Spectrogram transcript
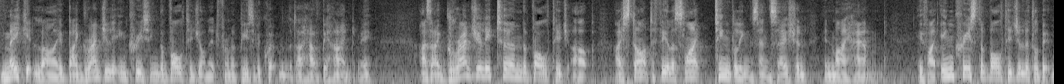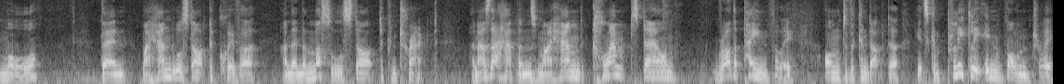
make it live by gradually increasing the voltage on it from a piece of equipment that I have behind me, as I gradually turn the voltage up, I start to feel a slight tingling sensation in my hand. If I increase the voltage a little bit more, then my hand will start to quiver and then the muscles start to contract. And as that happens, my hand clamps down rather painfully onto the conductor. It's completely involuntarily.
